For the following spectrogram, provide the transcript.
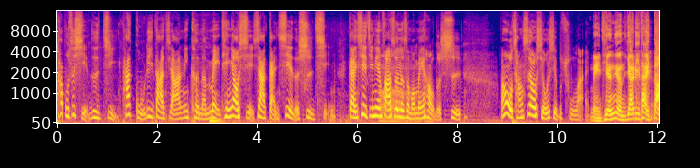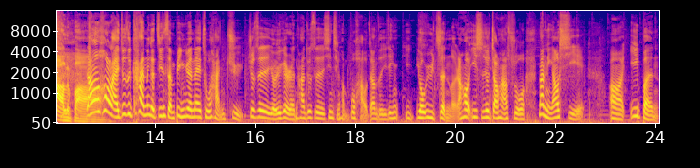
他不是写日记，他鼓励大家，你可能每天要写下感谢的事情，感谢今天发生了什么美好的事。然后我尝试要写，我写不出来。每天那样压力太大了吧？然后后来就是看那个精神病院那出韩剧，就是有一个人他就是心情很不好，这样子已经忧郁症了。然后医师就教他说：“那你要写呃一本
